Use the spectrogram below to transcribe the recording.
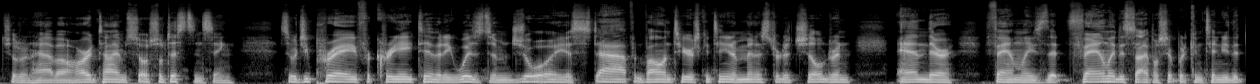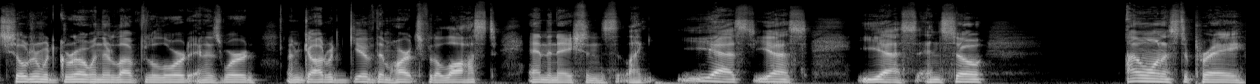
children have a hard time social distancing. So would you pray for creativity, wisdom, joy as staff and volunteers continue to minister to children and their families, that family discipleship would continue, that children would grow in their love for the Lord and His Word, and God would give them hearts for the lost and the nations. Like, yes, yes, yes. And so I want us to pray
